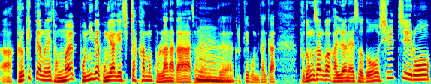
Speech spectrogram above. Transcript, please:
아, 그렇기 때문에 정말 본인의 공약에 집착하면 곤란하다. 저는 음. 그, 그렇게 봅니다. 그러니까 부동산과 관련해서도 실제로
